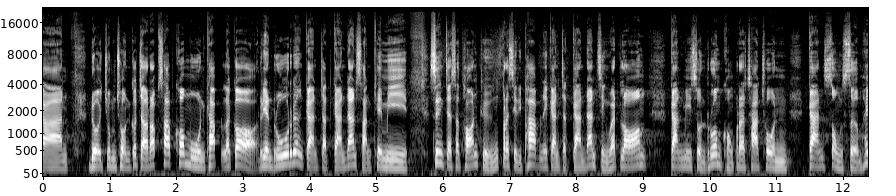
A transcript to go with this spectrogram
การ โดยชุมชนก็จะรับทราบข้อมูลครับแล้วก็เรียนรู้เรื่องการจัดการด้านสารเคมี ซึ่งจะสะท้อนถึงประสิทธิภาพในการจัดการด้านสิ่งแวดล้อม การมีส่วนร่วมของประชาชน การส่งเสริมให้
